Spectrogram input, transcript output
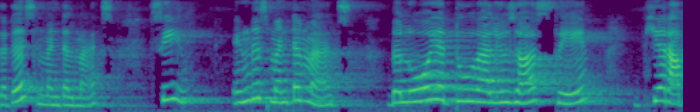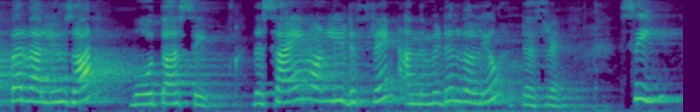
That is mental maths. See, in this mental maths, the lower two values are same. Here upper values are both are same. The sign only different and the middle value different. See,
